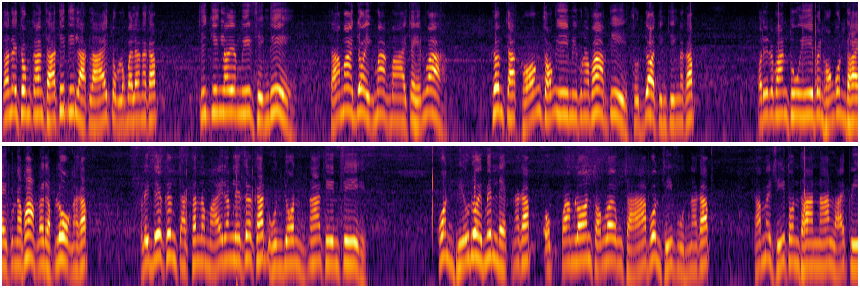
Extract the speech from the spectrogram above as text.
ท่านได้ชมการสาธิตที่หลากหลายจบลงไปแล้วนะครับ จริงๆ เรายังมีสิ่งที่สามารถย่อยอีกมากมาย จะเห็นว่าเครื่องจักรของ 2E มีคุณภาพที่สุดยอดจริง ๆ นะครับ ผลิตภัณฑ์ 2E เป็นของคนไทยคุณภาพระดับโลกนะครับผลิตด้วยเครื่องจักรทันสมัยทั้งเลเซอร์คัตหุ่นยนต์นาทีนซี พ่นผิวด้วยเม็ดเหล็กนะครับ อบความร้อน 200 องศาพ่นสีฝุ่นนะครับทำให้สีทนทานนานหลายปี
